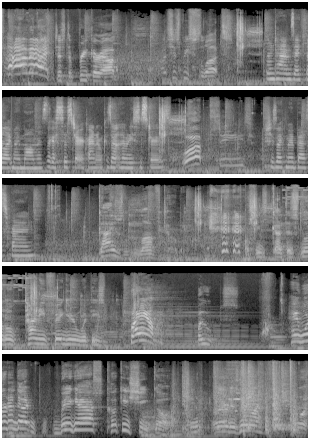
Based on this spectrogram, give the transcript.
Toby! Just to freak her out. Let's just be sluts. Sometimes I feel like my mom is like a sister, kind of, because I don't have any sisters. Whoopsies. She's like my best friend. Guys love Toby. She's got this little tiny figure with these BAM! boobs. Hey, where did that big ass cookie sheet go? You know, oh, there it is. Never mind. Never mind.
